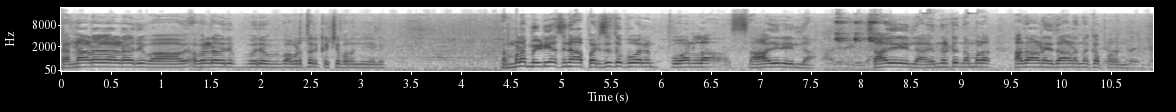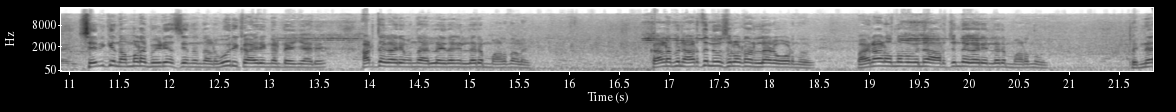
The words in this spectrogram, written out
കർണാടകയുടെ ഒരു അവരുടെ ഒരു ഒരു അവിടുത്തെ ഒരു കക്ഷി പറഞ്ഞു കഴിഞ്ഞാൽ നമ്മുടെ മീഡിയാസിന് ആ പരിസരത്ത് പോലും പോകാനുള്ള സാഹചര്യമില്ല സാഹചര്യമില്ല എന്നിട്ട് നമ്മൾ അതാണ് ഇതാണെന്നൊക്കെ പറഞ്ഞു. ശരിക്കും നമ്മുടെ മീഡിയ ചെയ്യുന്ന എന്താണ്? ഒരു കാര്യം കണ്ടു കഴിഞ്ഞാൽ അടുത്ത കാര്യം വന്നാൽ അല്ല ഇതങ്ങ് എല്ലാവരും മറന്നളയും കാരണം പിന്നെ അടുത്ത ന്യൂസിലോട്ടാണ് എല്ലാവരും ഓടുന്നത്. വയനാട് വന്നപ്പോൾ പിന്നെ അർജുന്റെ കാര്യം എല്ലാവരും മറന്നുപോയി. പിന്നെ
